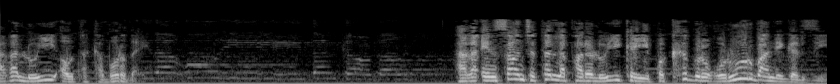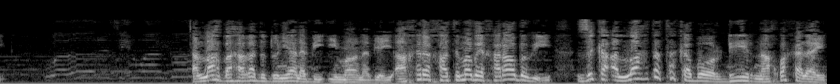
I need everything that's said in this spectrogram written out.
هغه لویي او تکبر دی هغه انسان چې تل لپاره لویي کوي په کبر و غرور باندې ګرځي الله به هغه د دنیا نه بې ایمانه بیایي آخره خاتمه به خرابه وي ځکه الله ته تکبر ډیر ناخوښه دی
